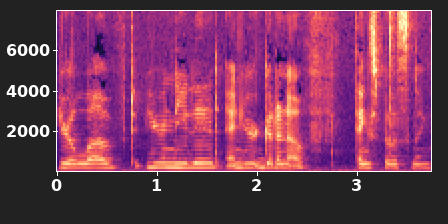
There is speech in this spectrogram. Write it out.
you're loved, you're needed, and you're good enough. Thanks for listening.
